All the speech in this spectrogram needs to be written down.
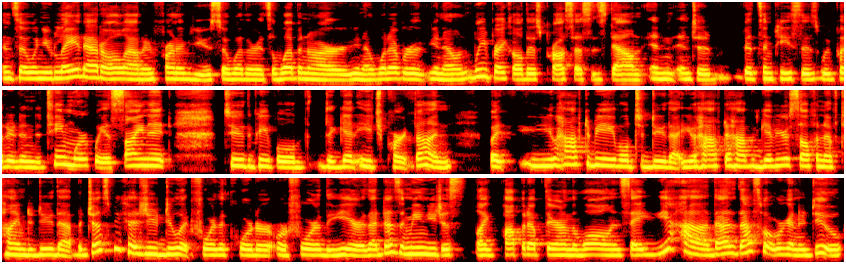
And so when you lay that all out in front of you so whether it's a webinar you know whatever you know we break all those processes down in, into bits and pieces. We put it into teamwork. We assign it to the people to get each part done but you have to be able to do that. You have to have give yourself enough time to do that. But just because you do it for the quarter or for the year that doesn't mean you just like pop it up there on the wall and say yeah that, that's what we're going to do.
